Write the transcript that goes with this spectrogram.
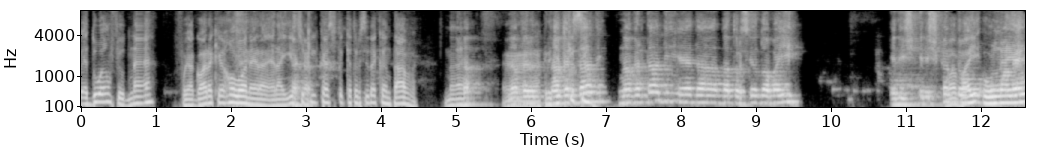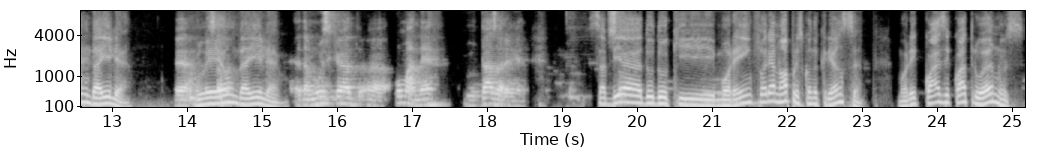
é do Anfield, né? Foi agora que rolou, né? Era, era isso que, a, que a torcida cantava. Né? Na, na, ver, é, na verdade, na verdade, é da, da torcida do Havaí. Eles, eles cantam. O, Havaí, o Leão da Ilha. É, o Leão sabe? da Ilha. É da música uh, O Mané, do Das Aranha. Sabia, Dudu, que morei em Florianópolis quando criança? Morei quase quatro anos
